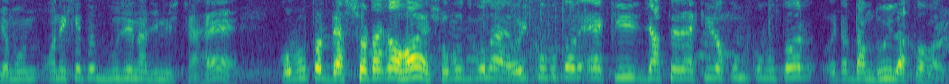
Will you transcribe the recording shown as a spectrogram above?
যেমন অনেকে তো বুঝে না জিনিসটা হ্যাঁ? কবুতর দেড়শো টাকা হয় সবুজ গোলায় ওই কবুতর একই জাতের একই রকম কবুতর ওইটার দাম দুই লাখ হয়।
